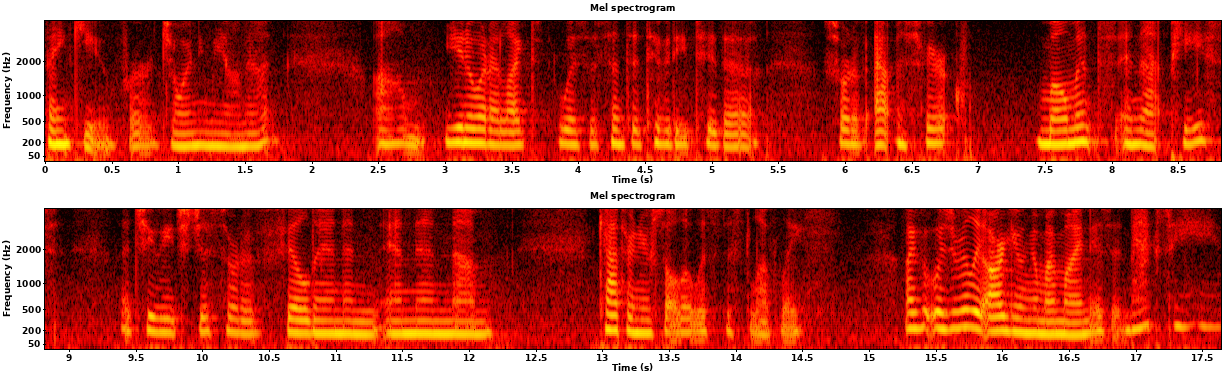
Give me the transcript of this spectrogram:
Thank you for joining me on that. Um, you know what I liked was the sensitivity to the sort of atmospheric moments in that piece that you each just sort of filled in, and and then um, Catherine, your solo was just lovely. I was really arguing in my mind: is it Maxine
